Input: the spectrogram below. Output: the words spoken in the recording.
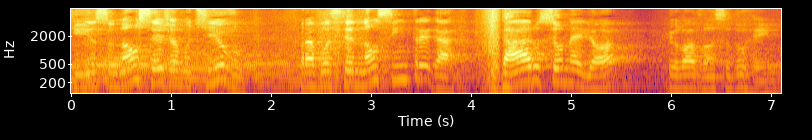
que isso não seja motivo para você não se entregar, dar o seu melhor pelo avanço do reino.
